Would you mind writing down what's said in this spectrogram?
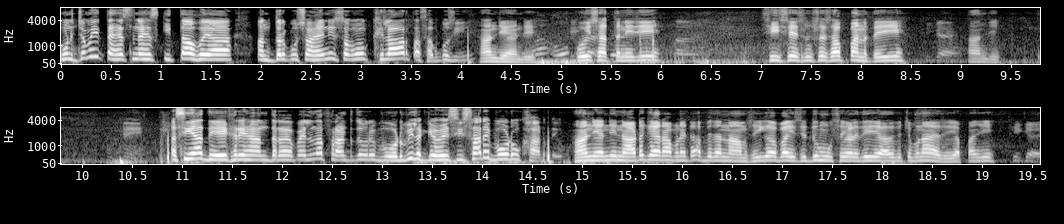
ਹੁਣ ਜਮੀ ਤਹਿਸ ਨਹਿਸ ਕੀਤਾ ਹੋਇਆ ਅੰਦਰ ਕੁਛ ਹੈ ਨਹੀਂ ਸਗੋਂ ਖਿਲਾਰ ਤਾਂ ਸਭ ਕੁਝ ਹੀ। ਹਾਂਜੀ ਹਾਂਜੀ। ਕੋਈ ਛੱਤ ਨਹੀਂ ਜੀ। ਸੀਸੇ ਸੂਸੇ ਸਭ ਭੰਨਤੇ ਜੀ। ਹੈ। ਹਾਂਜੀ। ਅਸੀਂ ਆ ਦੇਖ ਰਹੇ ਹਾਂ ਅੰਦਰ ਪਹਿਲਾਂ ਤਾਂ ਫਰੰਟ ਦੇ ਉਰੇ ਬੋਰਡ ਵੀ ਲੱਗੇ ਹੋਏ ਸੀ ਸਾਰੇ ਬੋਰਡ ਉਖਾੜ ਦਿਓ। ਹਾਂਜੀ ਹਾਂਜੀ। ਨਾਟਕ 11 ਆਪਣੇ ਢਾਬੇ ਦਾ ਨਾਮ ਸੀਗਾ। ਬਾਈ ਸਿੱਧੂ ਮੂਸੇ ਵਾਲੇ ਦੀ ਯਾਦ ਵਿੱਚ ਬਣਾਇਆ ਸੀ ਆਪਾਂ ਜੀ। ਠੀਕ ਹੈ।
